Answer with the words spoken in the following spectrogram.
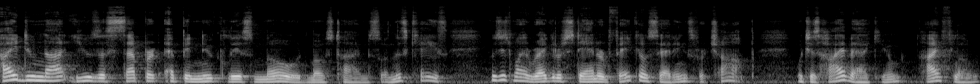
I do not use a separate epinucleus mode most times. So in this case, it was just my regular standard phaco settings for CHOP, which is high vacuum, high flow.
